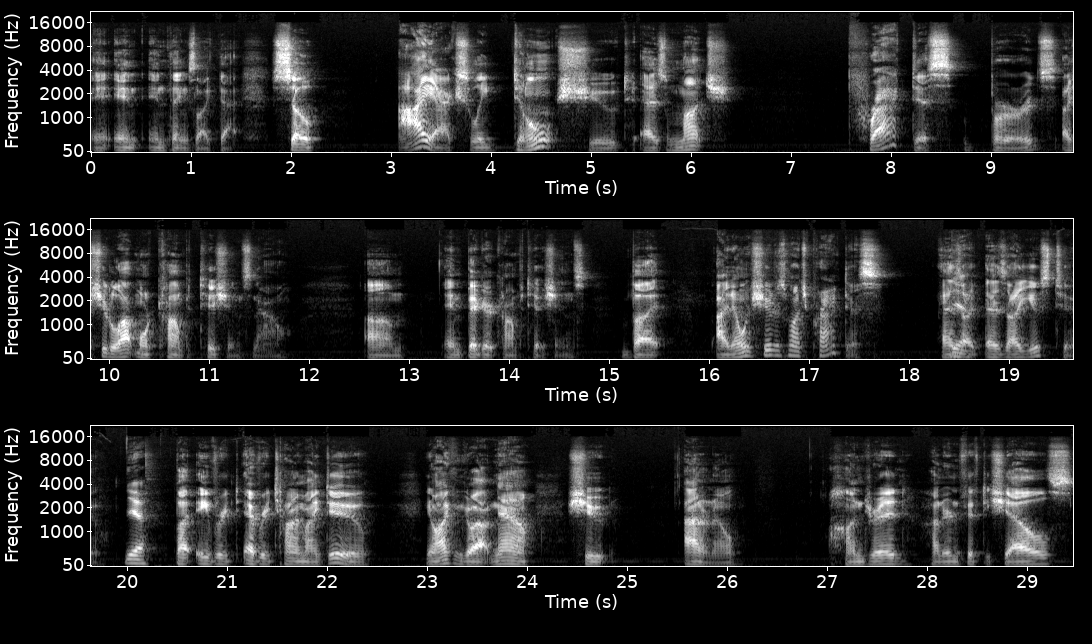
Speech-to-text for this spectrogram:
and and things like that. So I actually don't shoot as much practice birds. I shoot a lot more competitions now, um, and bigger competitions, but I don't shoot as much practice as Yeah. I as I used to Yeah. but every every time I do, you know, I can go out now, shoot, I don't know, 100, 150 shells,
